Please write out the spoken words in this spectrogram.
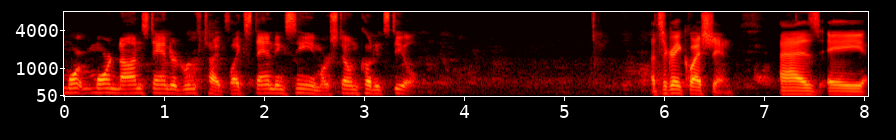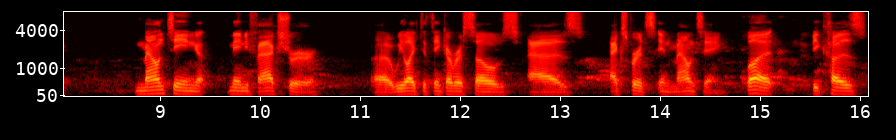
more, more non-standard roof types like standing seam or stone-coated steel? That's a great question. As a mounting manufacturer, uh, we like to think of ourselves as experts in mounting. But because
